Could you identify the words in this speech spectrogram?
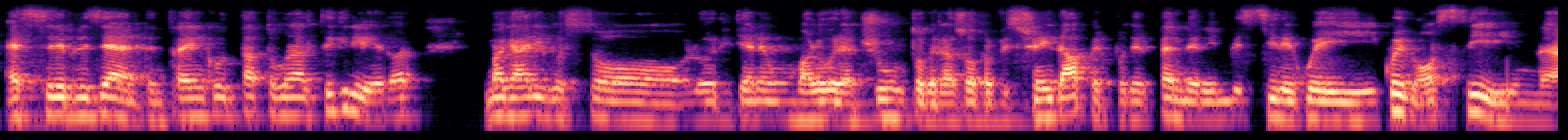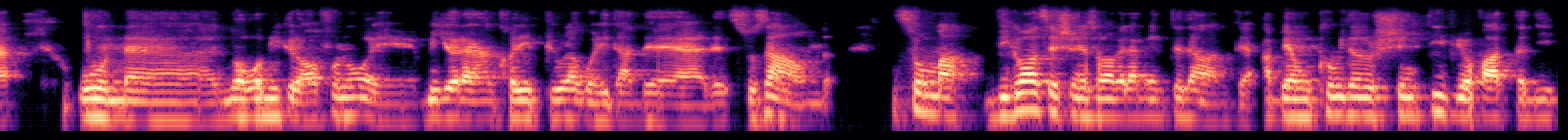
essere presente, entrare in contatto con altri creator, magari questo lo ritiene un valore aggiunto per la sua professionalità per poter prendere e investire quei, quei costi in un uh, nuovo microfono e migliorare ancora di più la qualità de, del suo sound. Insomma, di cose ce ne sono veramente tante. Abbiamo un comitato scientifico fatto di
